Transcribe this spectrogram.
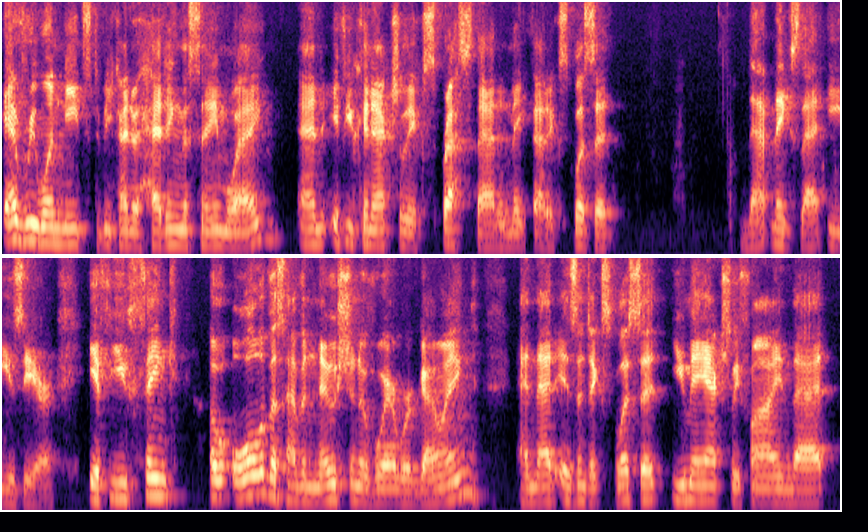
everyone needs to be kind of heading the same way. And if you can actually express that and make that explicit, that makes that easier. If you think, oh, all of us have a notion of where we're going, and that isn't explicit, you may actually find that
